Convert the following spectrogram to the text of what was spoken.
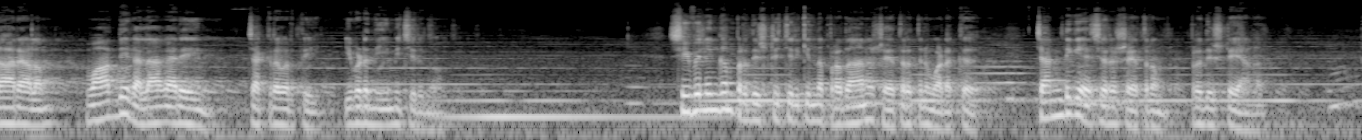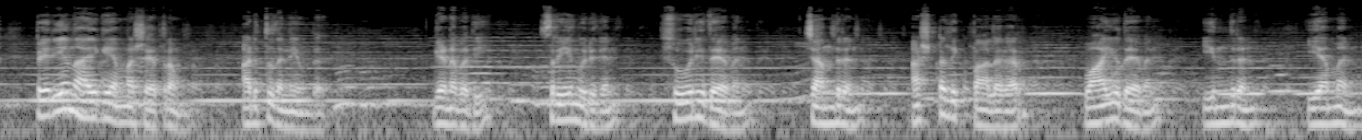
ധാരാളം വാദ്യകലാകാരെയും ചക്രവർത്തി ഇവിടെ നിയമിച്ചിരുന്നു. ശിവലിംഗം പ്രതിഷ്ഠിച്ചിരിക്കുന്ന പ്രധാന ക്ഷേത്രത്തിന് വടക്ക് ചണ്ഡികേശ്വര ക്ഷേത്രം പ്രതിഷ്ഠയാണ്. പെരിയ നായികയമ്മ ക്ഷേത്രം അടുത്തു തന്നെയുണ്ട്. ഗണപതി ശ്രീമുരുകൻ സൂര്യദേവൻ ചന്ദ്രൻ അഷ്ടദിക്പാലകർ വായുദേവൻ ഇന്ദ്രൻ യമൻ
